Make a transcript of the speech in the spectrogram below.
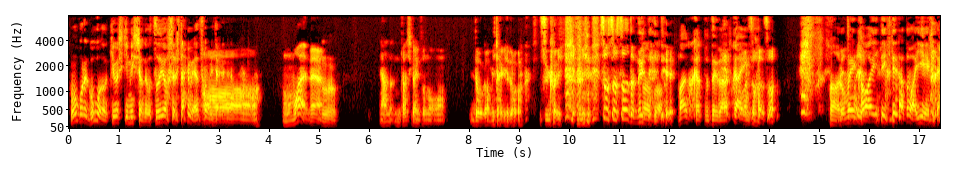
もうこれ午後の旧式ミッションでも通用するタイムやぞ、みたいな。ああ。ほんまやね。うん。いや確かにその、動画見たけど、すごい、そうそうそうと抜そうそいてって。う。バンク角というか深い。そうそうそう。まあ路面乾いてきてたとはいえ、みたいな。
